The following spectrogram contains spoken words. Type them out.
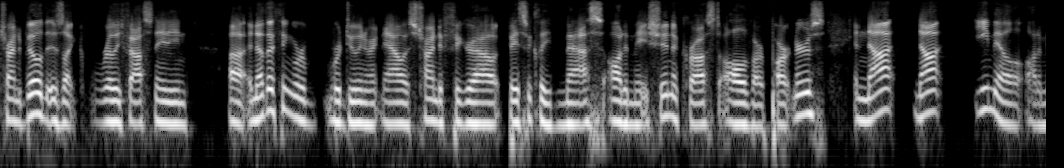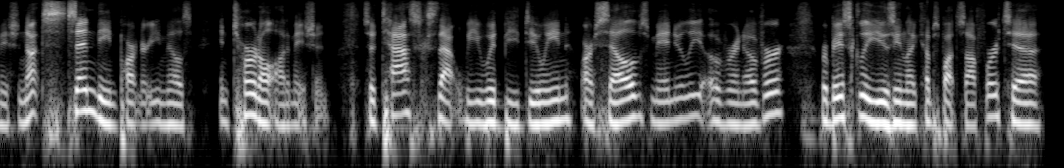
trying to build is like really fascinating. Uh, another thing we're we're doing right now is trying to figure out basically mass automation across all of our partners, and not not email automation, not sending partner emails, internal automation. So tasks that we would be doing ourselves manually over and over, we're basically using like HubSpot software to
